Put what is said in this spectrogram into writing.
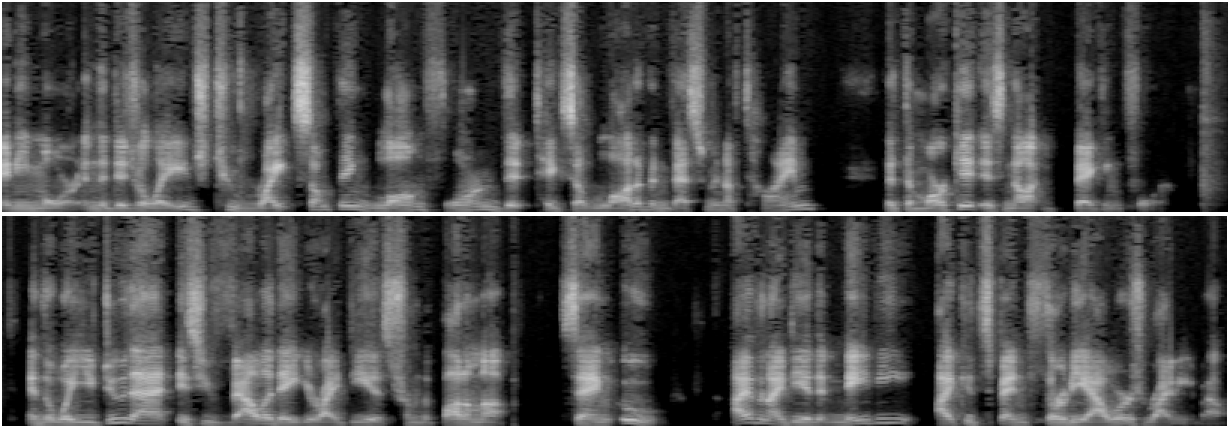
anymore in the digital age to write something long form that takes a lot of investment of time that the market is not begging for. And the way you do that is you validate your ideas from the bottom up, saying, Ooh, I have an idea that maybe I could spend 30 hours writing about,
